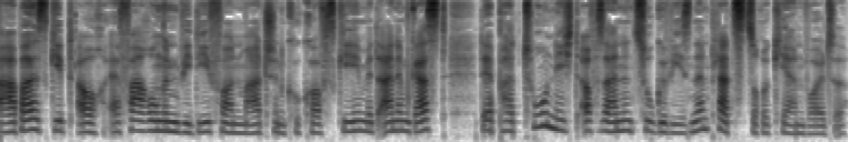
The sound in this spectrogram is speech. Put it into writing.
Aber es gibt auch Erfahrungen wie die von Marcin Kukowski mit einem Gast, der partout nicht auf seinen zugewiesenen Platz zurückkehren wollte.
